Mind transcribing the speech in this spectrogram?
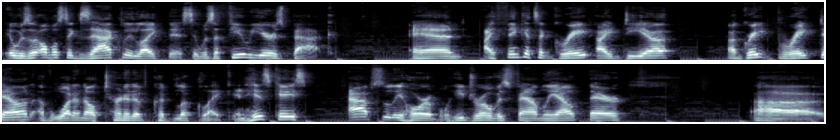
It was almost exactly like this. It was a few years back. And I think it's a great idea, a great breakdown of what an alternative could look like. In his case, absolutely horrible. He drove his family out there, uh,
